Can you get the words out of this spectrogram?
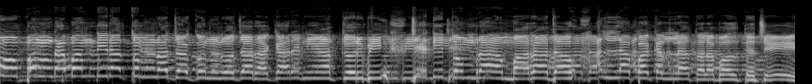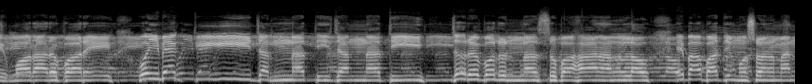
ও বান্দা তোমরা যখন রোজা রাখার নিয়াত করবি, যদি তোমরা মারা যাও, আল্লাহ পাক আল্লাহ বলতেছে, মরার পরে ওই ব্যক্তি জান্নাতি জান্নাতি, জোরে বলুন না এ বাবাজি মুসলমান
